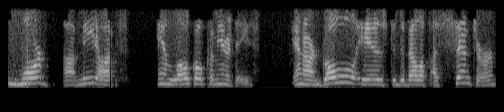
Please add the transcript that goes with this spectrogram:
more uh, meetups in local communities. And our goal is to develop a center,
